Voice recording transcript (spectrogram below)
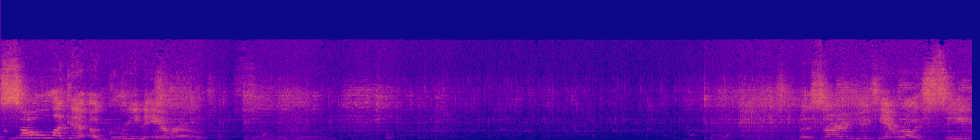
Saw like a, a green arrow. But sorry if you can't really see.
